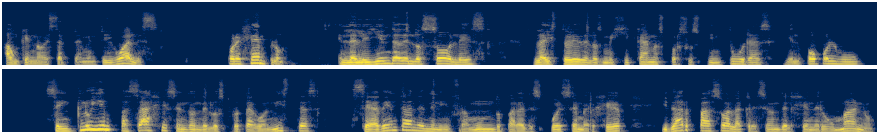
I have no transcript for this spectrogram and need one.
aunque no exactamente iguales. Por ejemplo, en la leyenda de los soles, la historia de los mexicanos por sus pinturas y el Popol Vuh, se incluyen pasajes en donde los protagonistas se adentran en el inframundo para después emerger y dar paso a la creación del género humano.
